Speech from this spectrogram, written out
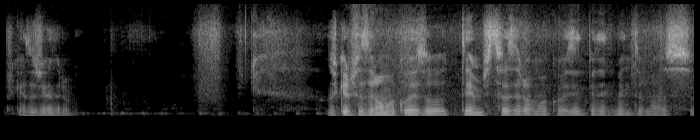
Porque é do género. Nós queremos fazer alguma coisa ou temos de fazer alguma coisa, independentemente do nosso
